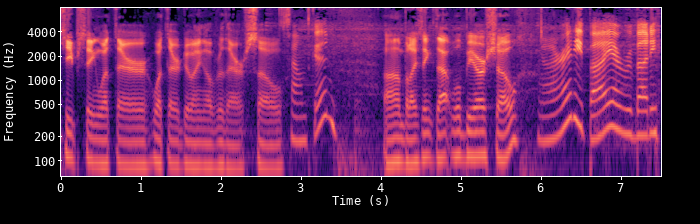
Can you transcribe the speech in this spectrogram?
keep seeing what they're what they're doing over there. So, Sounds good. um, but I think that will be our show. Alrighty, bye everybody.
